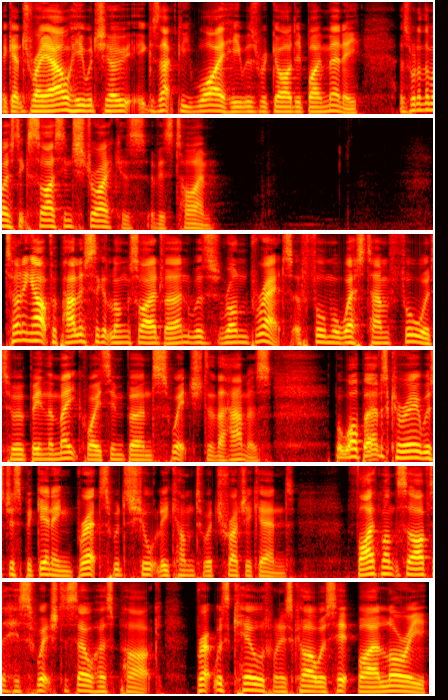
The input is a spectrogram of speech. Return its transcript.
Against Real, he would show exactly why he was regarded by many as one of the most exciting strikers of his time. Turning out for Palace alongside Byrne was Ron Brett, a former West Ham forward who had been the makeweight in Byrne's switch to the Hammers. But while Byrne's career was just beginning, Brett's would shortly come to a tragic end. Five months after his switch to Selhurst Park, Brett was killed when his car was hit by a lorry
